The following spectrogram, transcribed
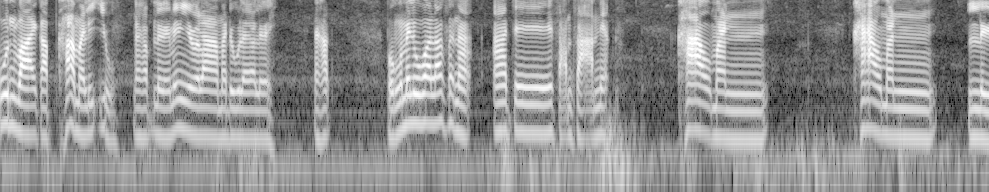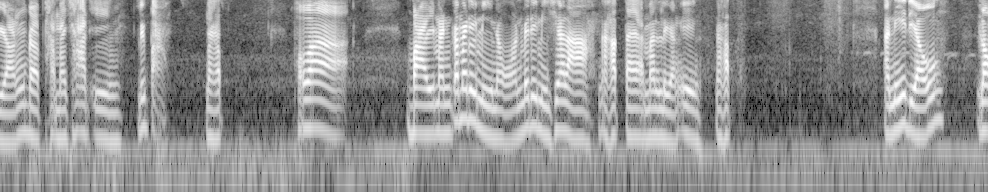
วุ่นวายกับข้ามะลิอยู่นะครับ เลยไม่มีเวลามาดูแลเลยนะครับ ผมก็ไม่รู้ว่าลักษณะ RJ 3 3 เนี่ย ข้าวมัน ข้าวมันเหลืองแบบธรรมชาติเองหรือเปล่านะครับ เพราะว่า ใบมันก็ไม่ได้มีหนอนไม่ได้มีเชื้อรานะครับ แต่มันเหลืองเองนะครับ อันนี้เดี๋ยวรอ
